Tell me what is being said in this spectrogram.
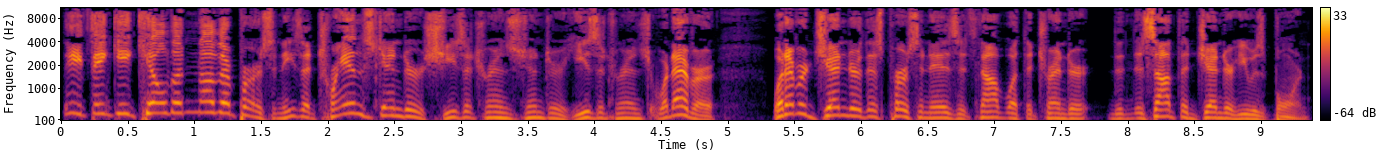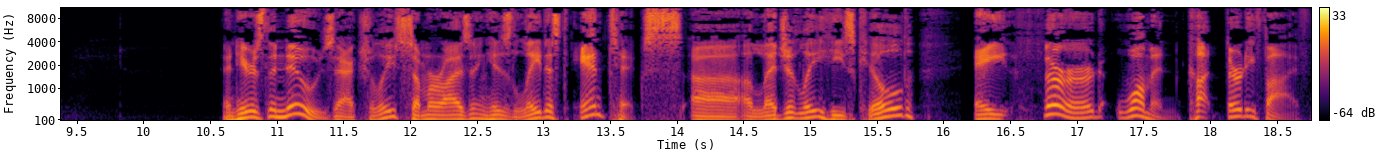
they think he killed another person. He's a transgender. She's a transgender. He's a transgender. Whatever. Whatever gender this person is, it's not what the trender. It's not the gender he was born. And here's the news, actually, summarizing his latest antics. Uh, allegedly, he's killed a third woman. Cut 35.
